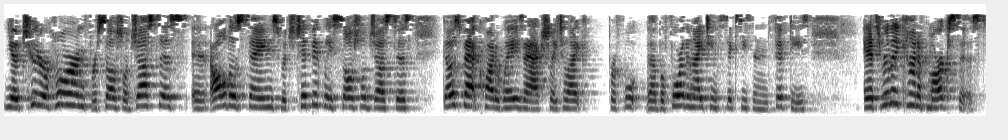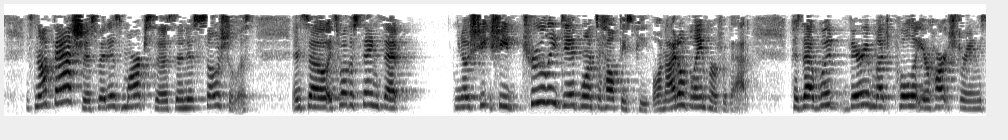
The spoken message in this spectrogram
you know, toot her horn for social justice and all those things, which typically social justice goes back quite a ways actually to like before, uh, before the 1960s and 50s. And it's really kind of Marxist. It's not fascist, but it is Marxist and it is socialist. And so it's one of those things that, you know, she, she truly did want to help these people. And I don't blame her for that. Because that would very much pull at your heartstrings.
